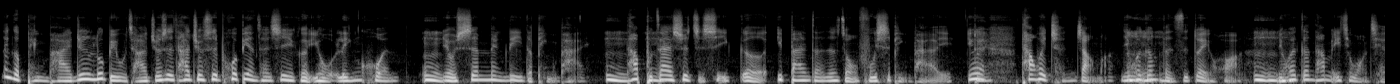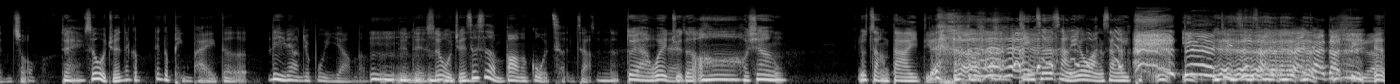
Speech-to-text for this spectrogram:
那个品牌就是露比午茶，就是它就是会变成是一个有灵魂、嗯，有生命力的品牌。嗯，它不再是只是一个一般的那种服饰品牌而已，嗯、因为它会成长嘛，你会跟粉丝对话，嗯，你会跟他们一起往前走。对，所以我觉得那个那个品牌的力量就不一样了。嗯嗯，对对，所以我觉得这是很棒的过程，这样真的。对啊，我也觉得啊、哦，好像。又长大一点，停车场又往上一停，对，停车场太开开到底了。对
